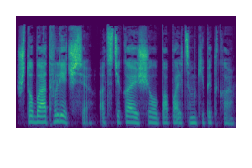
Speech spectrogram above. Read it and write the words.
чтобы отвлечься от стекающего по пальцам кипятка.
